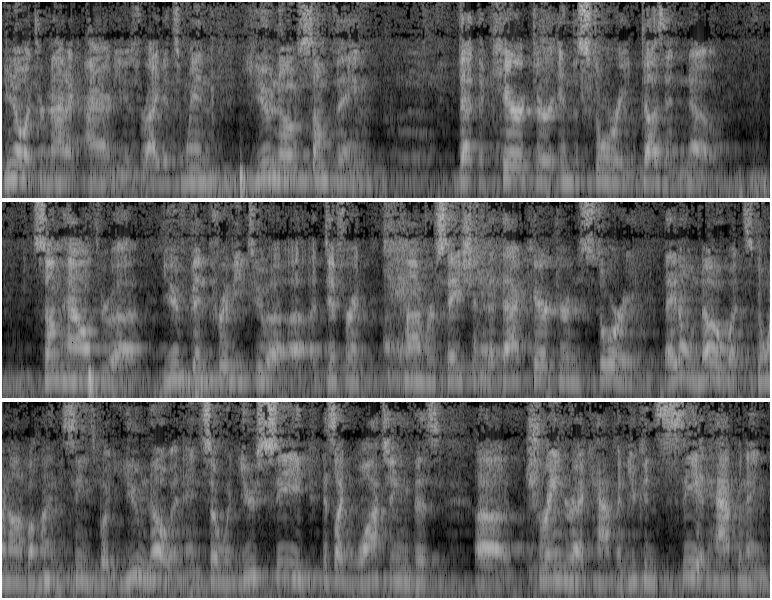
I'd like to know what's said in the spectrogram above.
You know what dramatic irony is, right? It's when you know something that the character in the story doesn't know. Somehow through a, you've been privy to a, a, different conversation that that character in the story, they don't know what's going on behind the scenes, but you know it. And so when you see, it's like watching this uh, train wreck happen. You can see it happening.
